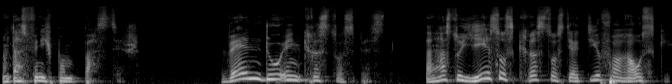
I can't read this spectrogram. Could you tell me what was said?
Und das finde ich bombastisch. Wenn du in Christus bist, dann hast du Jesus Christus, der dir vorausgeht.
